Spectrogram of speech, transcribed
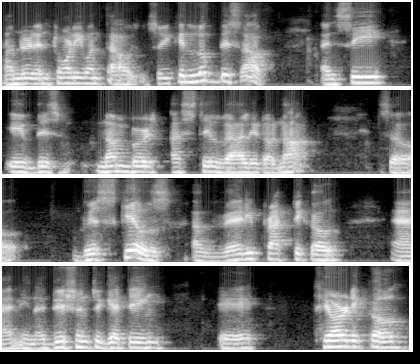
121,000. So you can look this up and see if these numbers are still valid or not. So these skills are very practical. And in addition to getting a theoretical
